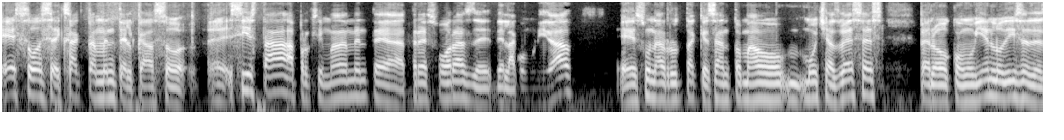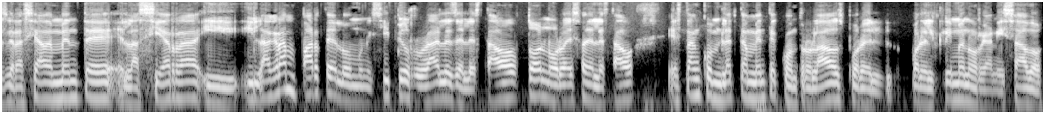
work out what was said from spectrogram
Eso es exactamente el caso. Eh, sí está aproximadamente a tres horas de, de la comunidad. Es una ruta que se han tomado muchas veces, pero como bien lo dices, desgraciadamente la sierra y, y, la gran parte de los municipios rurales del estado, todo el noroeste del estado, están completamente controlados por el, por el crimen organizado.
